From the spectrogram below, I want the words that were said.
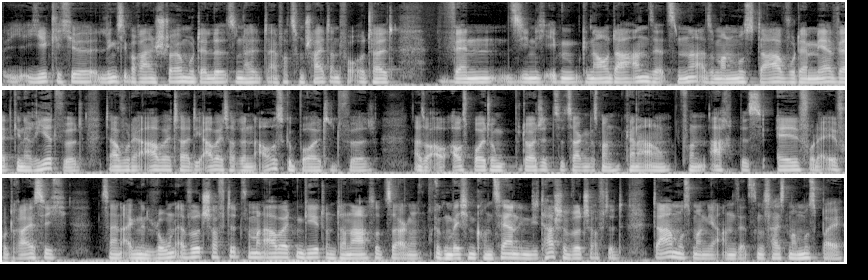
jegliche linksliberalen Steuermodelle sind halt einfach zum Scheitern verurteilt, wenn sie nicht eben genau da ansetzen. Ne? Also man muss da, wo der Mehrwert generiert wird, da, wo der Arbeiter, die Arbeiterin ausgebeutet wird. Also Ausbeutung bedeutet sozusagen, dass man, keine Ahnung, von 8 bis 11 oder 11.30 Uhr seinen eigenen Lohn erwirtschaftet, wenn man arbeiten geht und danach sozusagen irgendwelchen Konzernen in die Tasche wirtschaftet, da muss man ja ansetzen. Das heißt, man muss bei,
